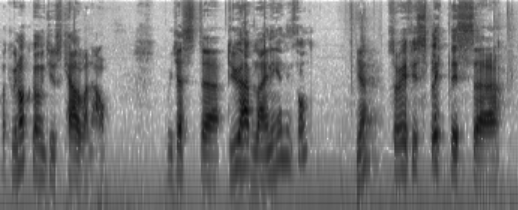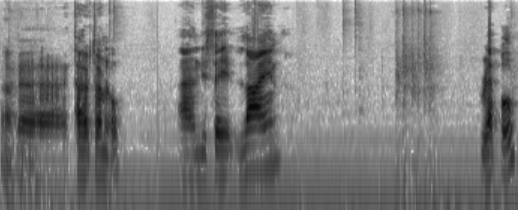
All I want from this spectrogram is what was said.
but we're not going to use Calva now. We just uh, do you have Leiningen installed? Yeah. So if you split this uh, Okay. uh, ter- terminal and you say lein REPL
